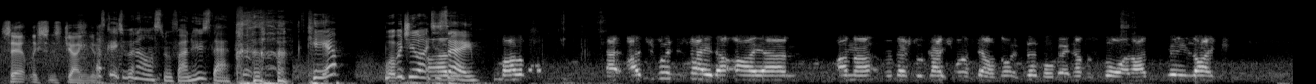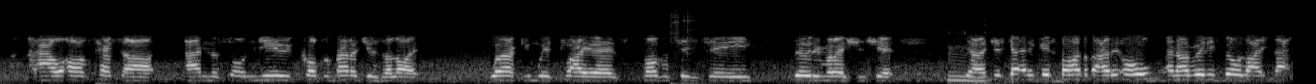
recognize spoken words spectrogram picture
certainly since January. Let's go to an Arsenal fan. Who's there? Kia, what would you like to Um, say? my- uh, I just wanted to say that I um, I'm a professional coach myself, not in football but in other sport, and I really like how Arteta and the sort of new crop of managers are like working with players, positivity, building relationships, mm. you know, just getting a good vibe about it all. And I really feel like that's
